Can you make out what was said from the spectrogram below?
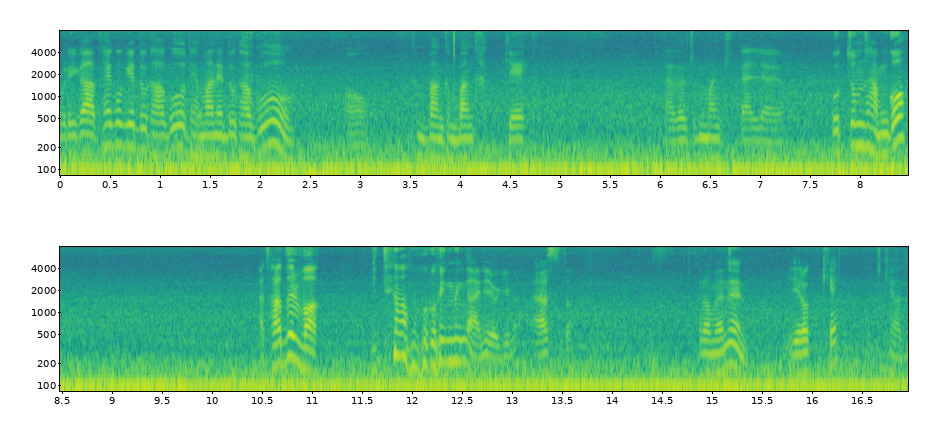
우리가 태국에도 가고 대만에도 가고 어 금방 금방 갈게. 다들 좀만 기다려요. 옷 좀 잠궈? 아, 다들 막 밑에만 보고 있는 거 아니에요 여기만? 알았어. 그러면은 이렇게 어떻게 하지?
